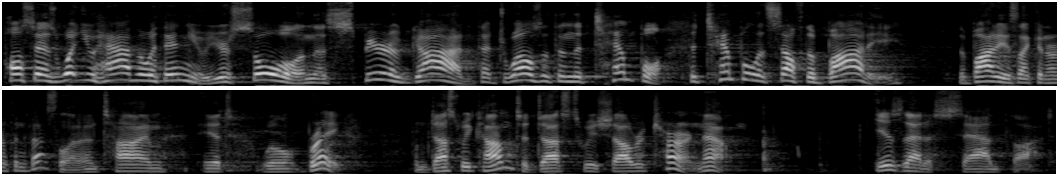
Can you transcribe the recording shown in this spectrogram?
Paul says, What you have within you, your soul, and the Spirit of God that dwells within the temple, the temple itself, the body, the body is like an earthen vessel, and in time it will break. From dust we come, to dust we shall return. Now, is that a sad thought?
